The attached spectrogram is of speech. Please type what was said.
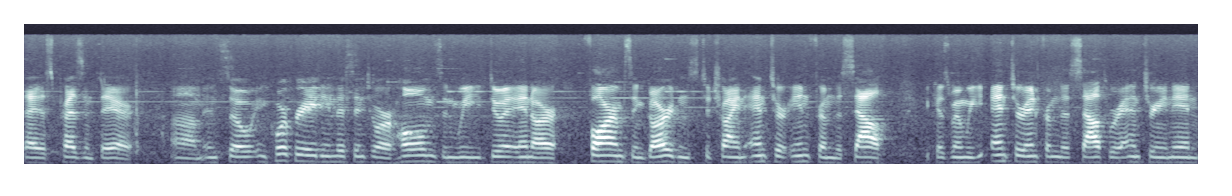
that is present there. Um, and so incorporating this into our homes, and we do it in our farms and gardens to try and enter in from the south. Because when we enter in from the south, we're entering in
